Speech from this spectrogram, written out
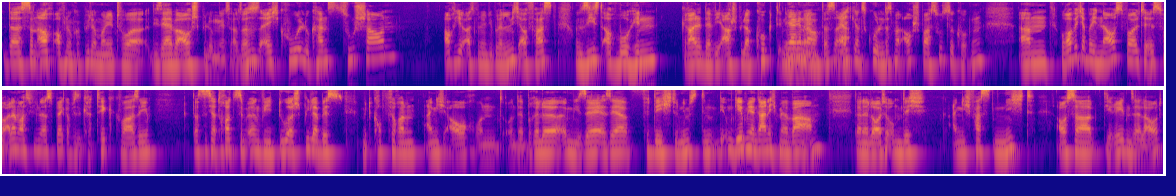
dass dann auch auf einem Computermonitor dieselbe Ausspielung ist. Also das ist echt cool, du kannst zuschauen, auch hier, als wenn du die Brille nicht aufhast und siehst auch, wohin gerade der VR-Spieler guckt in dem ja, Moment. Genau. Das ist eigentlich ja. ganz cool und das macht auch Spaß zuzugucken. Ähm, worauf ich aber hinaus wollte, ist vor allem aus diesem Aspekt, auf diese Kritik quasi, dass es ja trotzdem irgendwie du als Spieler bist, mit Kopfhörern eigentlich auch und, und der Brille irgendwie sehr, sehr für dich. Du nimmst die Umgebung ja gar nicht mehr wahr. Deine Leute um dich eigentlich fast nicht, außer die reden sehr laut.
